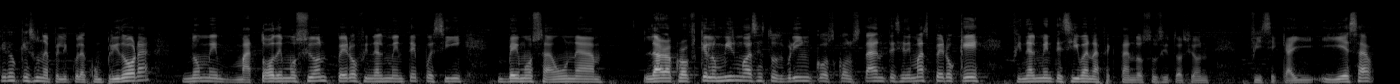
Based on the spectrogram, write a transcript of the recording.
Creo que es una película cumplidora. No me mató de emoción, pero finalmente, pues sí, vemos a una Lara Croft, que lo mismo hace estos brincos constantes y demás, pero que finalmente sí van afectando su situación física. Y, esa,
